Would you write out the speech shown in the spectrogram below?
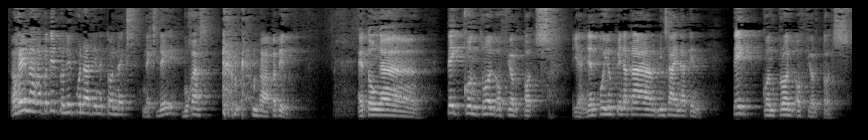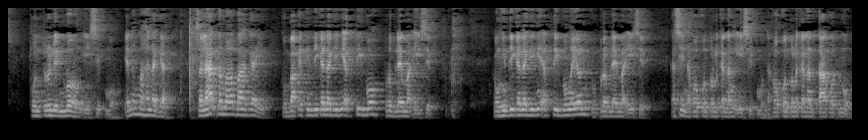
Okay mga kapatid, tuloy po natin ito next next day, bukas. mga kapatid, itong uh, take control of your thoughts. Yan, yan po yung pinaka-minsahe natin. Take control of your thoughts. Kontrolin mo ang isip mo. Yan ang mahalaga. Sa lahat ng mga bagay, kung bakit hindi ka naging aktibo, problema isip. Kung hindi ka nagiging aktibo ngayon, problema isip. Kasi nakokontrol ka ng isip mo, nakokontrol ka ng takot mo.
